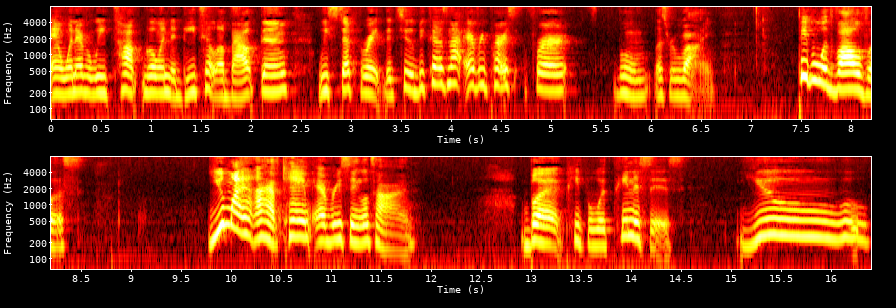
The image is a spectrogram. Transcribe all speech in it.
and whenever we talk go into detail about them we separate the two because not every person for boom, let's rewind. People with vulvas, you might not have came every single time, but people with penises, you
